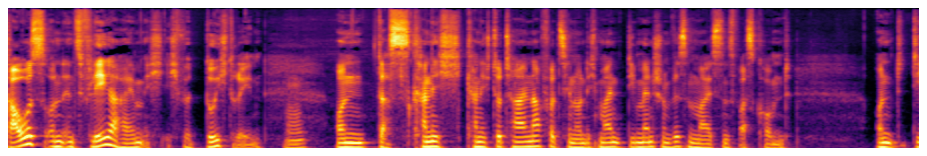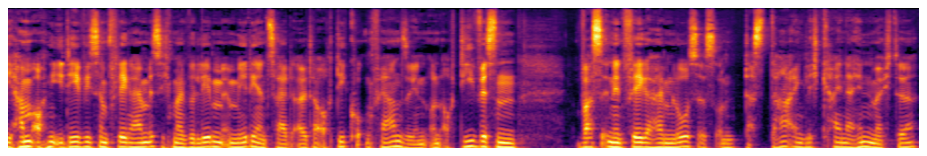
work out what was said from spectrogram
raus und ins Pflegeheim, ich, ich würde durchdrehen. Mhm. Und das kann ich, kann ich total nachvollziehen. Und ich meine, die Menschen wissen meistens, was kommt. Und die haben auch eine Idee, wie es im Pflegeheim ist. Ich meine, wir leben im Medienzeitalter. Auch die gucken Fernsehen und auch die wissen, was in den Pflegeheimen los ist. Und dass da eigentlich keiner hin möchte,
